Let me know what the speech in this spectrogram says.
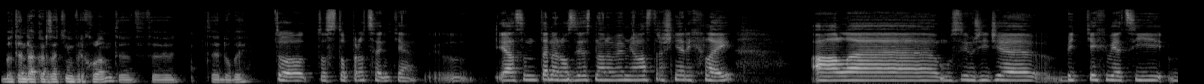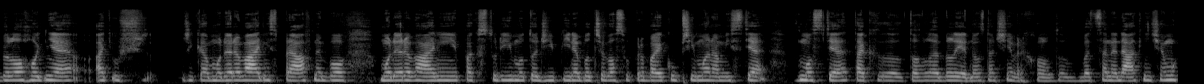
byl ten Dakar zatím vrcholem té, té, té doby? To, to stoprocentně. Já jsem ten rozjezd na nově měla strašně rychlej, ale musím říct, že byť těch věcí bylo hodně, ať už říkám moderování zpráv nebo moderování pak studií MotoGP nebo třeba Superbikeu přímo na místě v Mostě, tak tohle byl jednoznačně vrchol. To vůbec se nedá k ničemu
